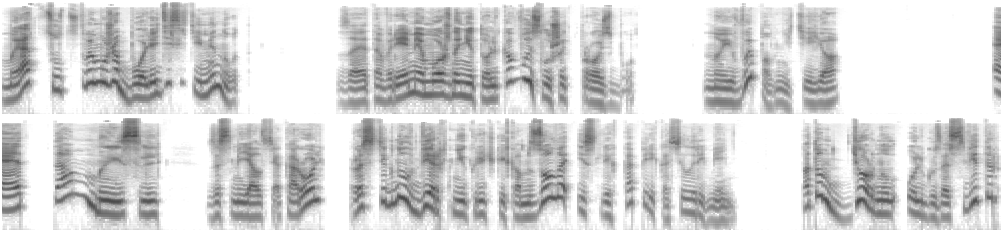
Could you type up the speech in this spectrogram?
Мы отсутствуем уже более десяти минут. За это время можно не только выслушать просьбу, но и выполнить ее. — Это мысль, — засмеялся король, расстегнул верхние крючки камзола и слегка перекосил ремень. Потом дернул Ольгу за свитер,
